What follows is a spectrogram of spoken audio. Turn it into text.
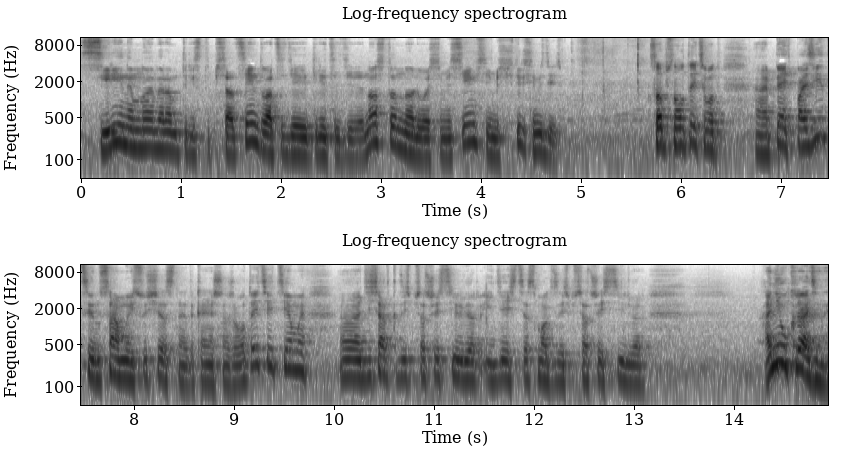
с серийным номером 357 29 30 90 087 74 79. Собственно, вот эти вот э, пять позиций, ну, самые существенные, это, конечно же, вот эти темы, э, десятка 256 Silver и 10 S-Max 256 Silver, они украдены,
